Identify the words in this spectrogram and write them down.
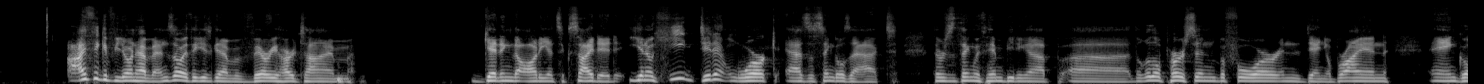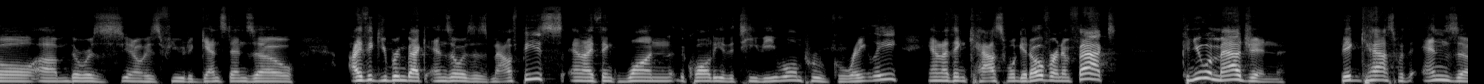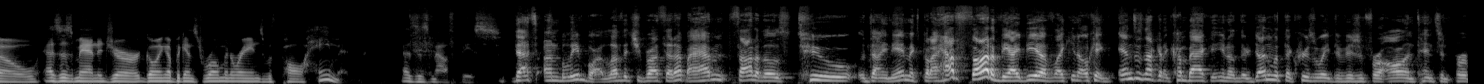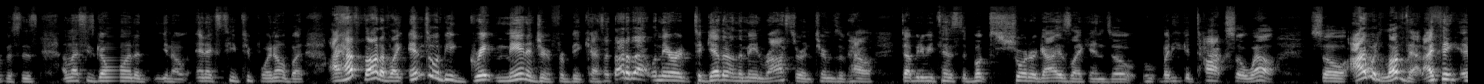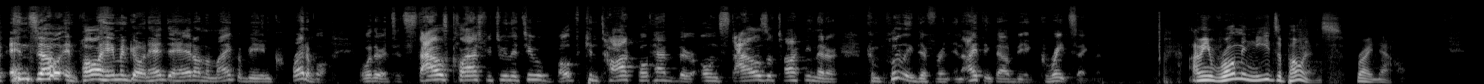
I think if you don't have Enzo, I think he's going to have a very hard time getting the audience excited. You know, he didn't work as a singles act. There was a thing with him beating up uh, the little person before in the Daniel Bryan angle. Um, there was, you know, his feud against Enzo. I think you bring back Enzo as his mouthpiece, and I think one, the quality of the TV will improve greatly, and I think Cass will get over. And in fact, can you imagine Big Cass with Enzo as his manager going up against Roman Reigns with Paul Heyman? As his mouthpiece. That's unbelievable. I love that you brought that up. I haven't thought of those two dynamics, but I have thought of the idea of like, you know, okay, Enzo's not going to come back. You know, they're done with the cruiserweight division for all intents and purposes, unless he's going to, you know, NXT 2.0. But I have thought of like Enzo would be a great manager for Big Cass. I thought of that when they were together on the main roster in terms of how WWE tends to book shorter guys like Enzo, but he could talk so well. So I would love that. I think if Enzo and Paul Heyman going head to head on the mic would be incredible whether it's a styles clash between the two, both can talk, both have their own styles of talking that are completely different. And I think that would be a great segment. I mean, Roman needs opponents right now.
